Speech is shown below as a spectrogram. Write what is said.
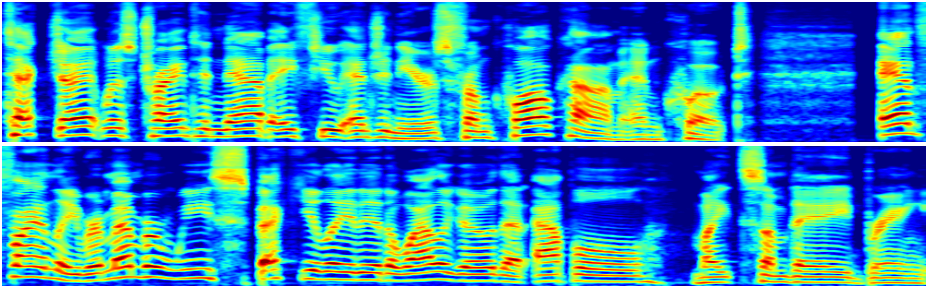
tech giant was trying to nab a few engineers from Qualcomm, end quote. And finally, remember we speculated a while ago that Apple might someday bring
